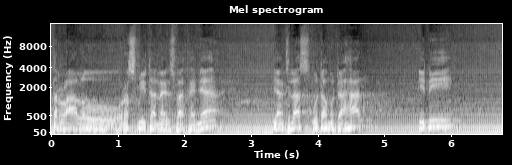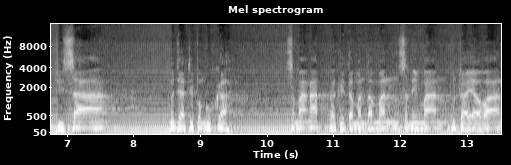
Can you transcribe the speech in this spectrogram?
terlalu resmi dan lain sebagainya yang jelas mudah-mudahan ini bisa menjadi penggugah semangat bagi teman-teman seniman, budayawan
